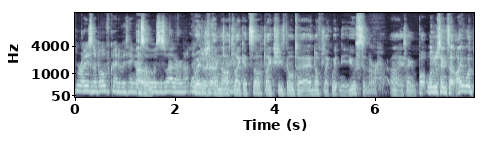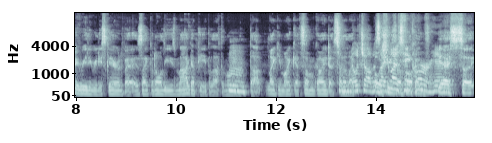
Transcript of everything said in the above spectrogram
rising above kind of a thing, I suppose, as well, or not with it and not her. like it's not like she's going to end up like Whitney Houston or anything. But one of the things that I would be really really scared about is like with all these MAGA people at the moment that like you might get some guy that's Hmm. Some uh, like nut job is like, she's "I'll take fucking- her," yeah. yes so,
